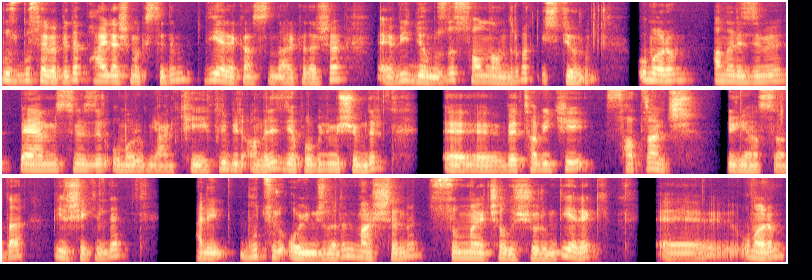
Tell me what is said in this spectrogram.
bu, bu sebeple de paylaşmak istedim diyerek aslında arkadaşlar e, videomuzu sonlandırmak istiyorum. Umarım analizimi beğenmişsinizdir. Umarım yani keyifli bir analiz yapabilmişimdir. E, ve tabii ki satranç dünyasına da bir şekilde hani bu tür oyuncuların maçlarını sunmaya çalışıyorum diyerek e, umarım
